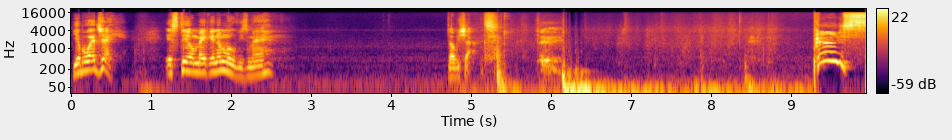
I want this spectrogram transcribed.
your boy Jay is still making the movies, man. Don't be shocked. Peace.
